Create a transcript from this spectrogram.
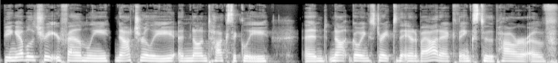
being able to treat your family naturally and non toxically, and not going straight to the antibiotic thanks to the power of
